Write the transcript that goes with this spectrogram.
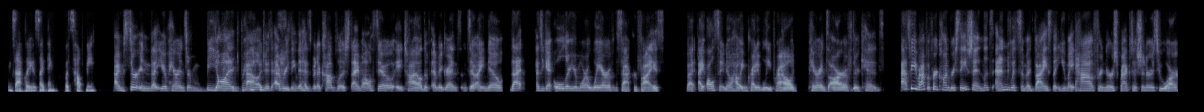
exactly is I think what's helped me. I'm certain that your parents are beyond proud with everything that has been accomplished. I'm also a child of immigrants. And so I know that as you get older, you're more aware of the sacrifice. But I also know how incredibly proud parents are of their kids. As we wrap up our conversation, let's end with some advice that you might have for nurse practitioners who are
